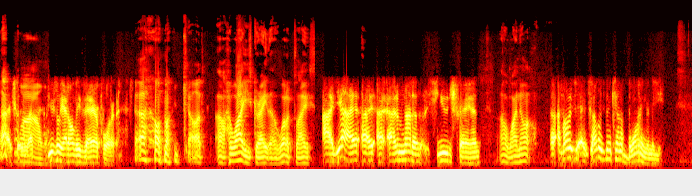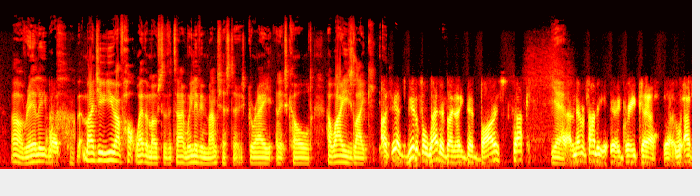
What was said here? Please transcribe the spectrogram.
actually, Wow. usually I don't leave the airport. Oh my god. Oh, Hawaii's great though. What a place. Uh, yeah, I, I, I, I'm not a huge fan. Oh, why not? Uh, I've always it's always been kind of boring to me. Oh, really? Uh, But Mind you, you have hot weather most of the time. We live in Manchester. It's grey and it's cold. Hawaii's like, Oh, yeah, it's beautiful weather, but like the bars suck. Yeah. I've never found a, a great. Uh, uh, I've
